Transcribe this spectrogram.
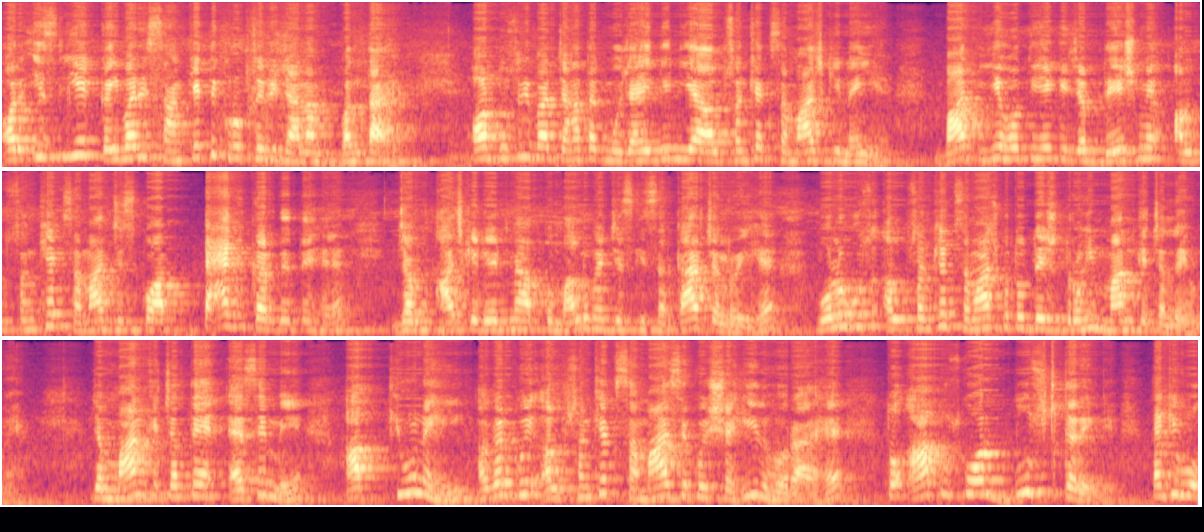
और इसलिए कई बार सांकेतिक रूप से भी जाना बनता है। और दूसरी बात, जहाँ तक मुजाहिदीन या अल्पसंख्यक समाज की नहीं है, बात ये होती है कि जब देश में अल्पसंख्यक समाज जिसको आप टैग कर देते हैं, जब आज के डेट में आपको मालूम है जिसकी सरकार चल रही है, वो लोग उस अल्पसंख्यक समाज को तो देशद्रोही मान के चले हुए हैं। जब मान के चलते हैं ऐसे में, आप क्यों नहीं, अगर कोई अल्पसंख्यक समाज से कोई शहीद हो रहा है तो आप उसको और बूस्ट करेंगे ताकि वो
